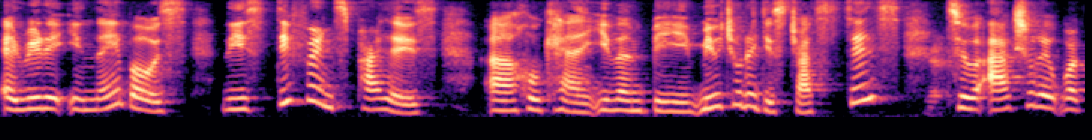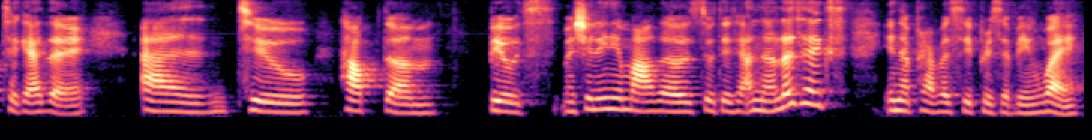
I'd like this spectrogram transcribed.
it really enables these different parties uh, who can even be mutually distrusted to actually work together and to help them build machine learning models, do data analytics in a privacy preserving way,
